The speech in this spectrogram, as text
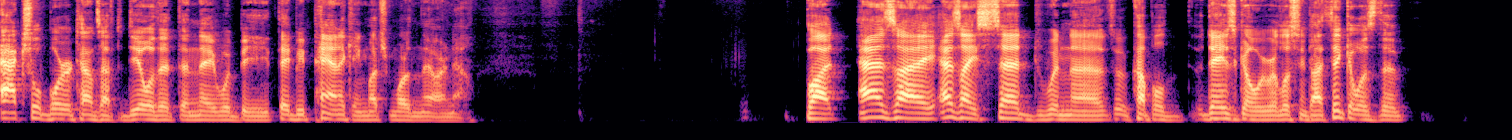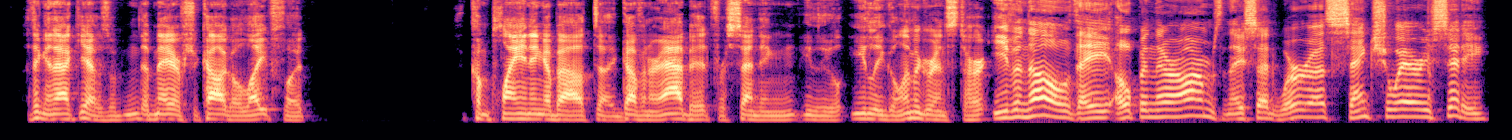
actual border towns have to deal with it, then they would be they'd be panicking much more than they are now. But as I as I said when uh, a couple days ago we were listening to, I think it was the, I think in that yeah it was the mayor of Chicago Lightfoot complaining about uh, Governor Abbott for sending illegal, illegal immigrants to her, even though they opened their arms and they said we're a sanctuary city.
